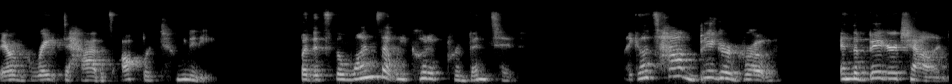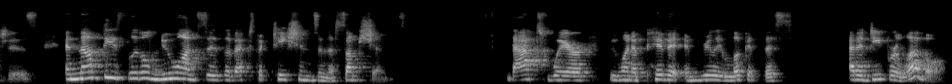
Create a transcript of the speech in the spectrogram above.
They're great to have, it's opportunity, but it's the ones that we could have prevented like, let's have bigger growth and the bigger challenges and not these little nuances of expectations and assumptions. That's where we want to pivot and really look at this at a deeper level.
